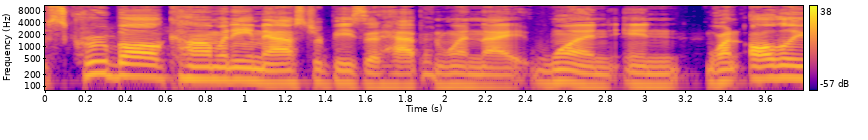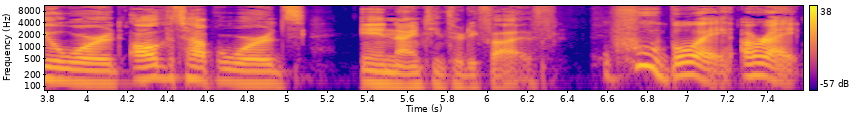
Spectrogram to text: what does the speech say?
screwball comedy masterpiece that happened one night won in won all the award all the top awards in 1935. Whew, boy. All right.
